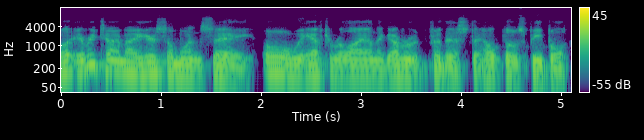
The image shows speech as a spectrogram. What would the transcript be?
Well, every time I hear someone say, oh, we have to rely on the government for this to help those people,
